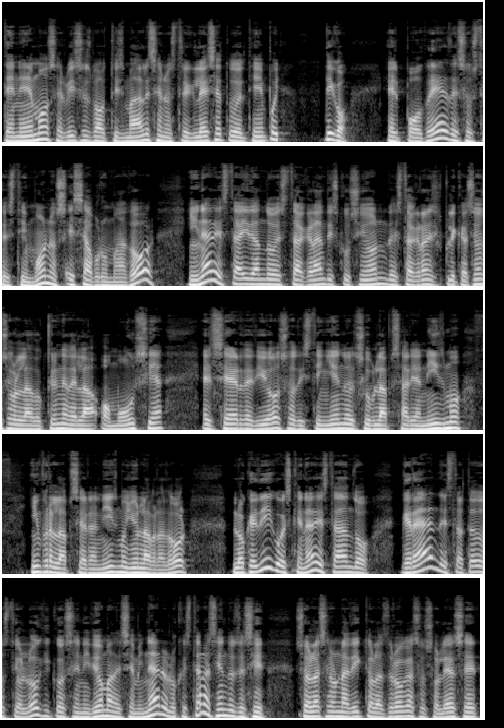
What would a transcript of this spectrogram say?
Tenemos servicios bautismales en nuestra iglesia todo el tiempo. Digo, el poder de esos testimonios es abrumador. Y nadie está ahí dando esta gran discusión, esta gran explicación sobre la doctrina de la homousia, el ser de Dios, o distinguiendo el sublapsarianismo, infralapsarianismo y un labrador. Lo que digo es que nadie está dando grandes tratados teológicos en idioma de seminario. Lo que están haciendo es decir, suele ser un adicto a las drogas o solía ser,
